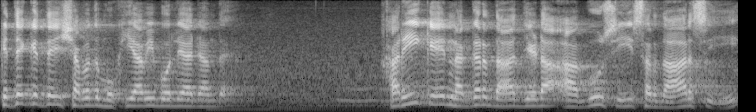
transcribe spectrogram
ਕਿਤੇ ਕਿਤੇ ਸ਼ਬਦ ਮੁਖੀਆ ਵੀ ਬੋਲਿਆ ਜਾਂਦਾ ਹੈ। ਹਰੀ ਕੇ ਨਗਰ ਦਾ ਜਿਹੜਾ ਆਗੂ ਸੀ, ਸਰਦਾਰ ਸੀ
